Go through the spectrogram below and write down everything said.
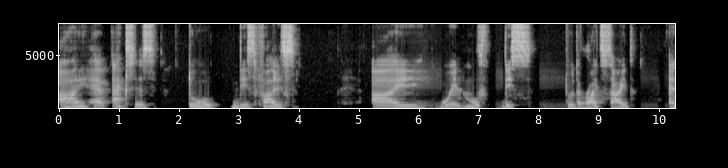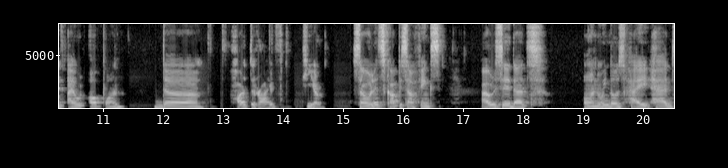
I have access to these files. I will move this to the right side and I will open the hard drive here. So let's copy some things. I will say that on Windows I had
